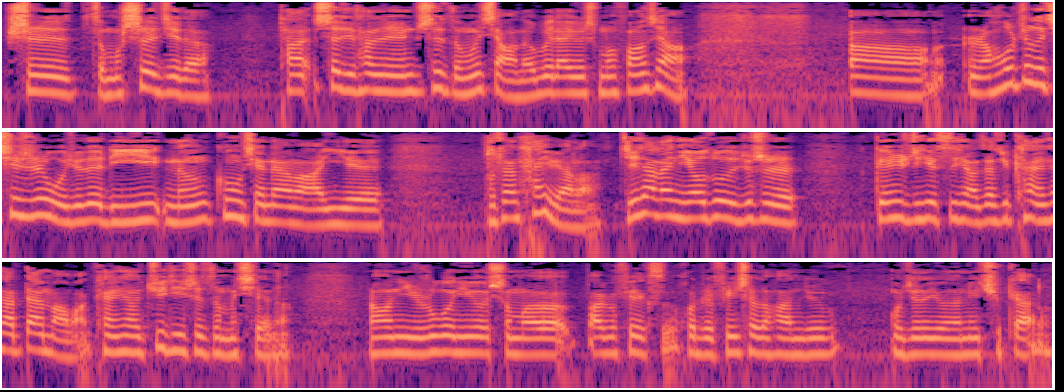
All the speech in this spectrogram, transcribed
是怎么设计的，它设计它的人是怎么想的，未来有什么方向。啊、然后这个其实我觉得离能贡献代码也不算太远了。接下来你要做的就是根据这些思想再去看一下代码嘛，看一下具体是怎么写的。然后你如果你有什么 bug fix 或者 feature 的话，你就我觉得有能力去改了。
